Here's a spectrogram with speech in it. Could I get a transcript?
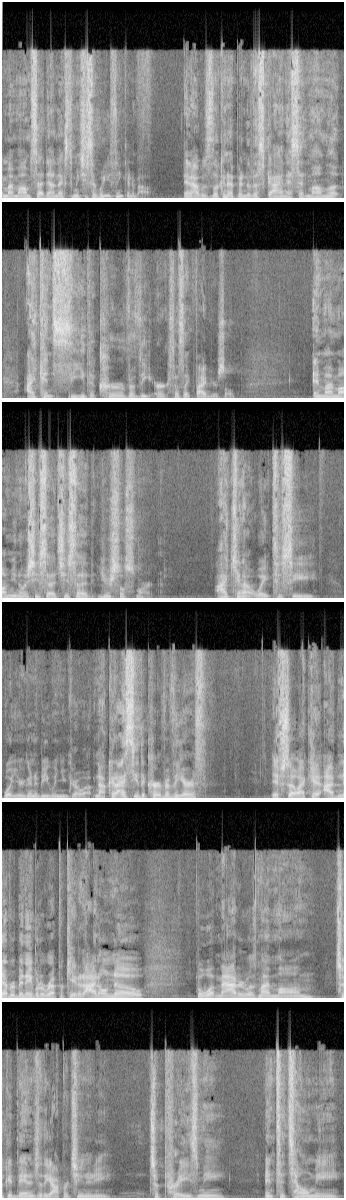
And my mom sat down next to me and she said, What are you thinking about? And I was looking up into the sky and I said, Mom, look, I can see the curve of the earth. I was like five years old. And my mom, you know what she said? She said, You're so smart. I cannot wait to see what you're going to be when you grow up. Now, could I see the curve of the earth? If so, I could, I've never been able to replicate it. I don't know. But what mattered was my mom took advantage of the opportunity to praise me and to tell me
